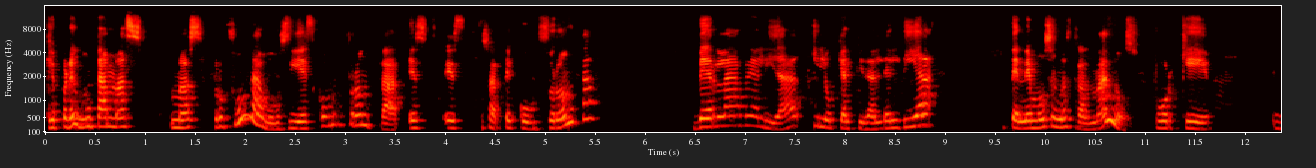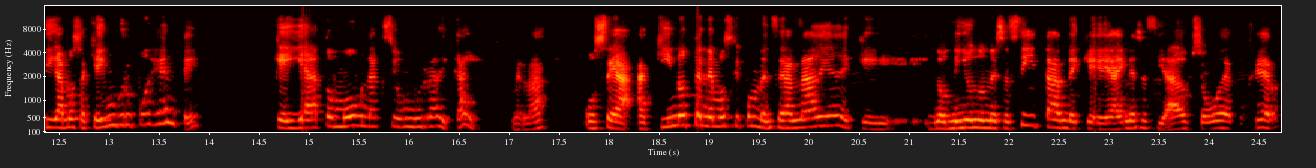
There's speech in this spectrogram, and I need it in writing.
¿Qué pregunta más, más profunda vos? Y es confrontar, es, es, o sea, te confronta ver la realidad y lo que al final del día tenemos en nuestras manos, porque, digamos, aquí hay un grupo de gente que ya tomó una acción muy radical, ¿verdad? O sea, aquí no tenemos que convencer a nadie de que los niños no necesitan, de que hay necesidad de adopción o de acoger.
